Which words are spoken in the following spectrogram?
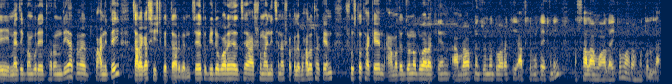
এই ম্যাজিক বাম্বুর এই ধরন দিয়ে আপনারা পানিতেই চারা গাছ সৃষ্টি করতে পারবেন। যেহেতু ভিডিও বড় হয়েছে, আর সময় নিচ্ছে না, সকালে ভালো থাকেন, সুস্থ থাকেন, আমাদের জন্য দোয়া রাখেন। আমরাও আপনার জন্য দোয়া রাখি। আজকের মতো এখানেই। আসসালামু আলাইকুম রহমতুল্লাহ।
